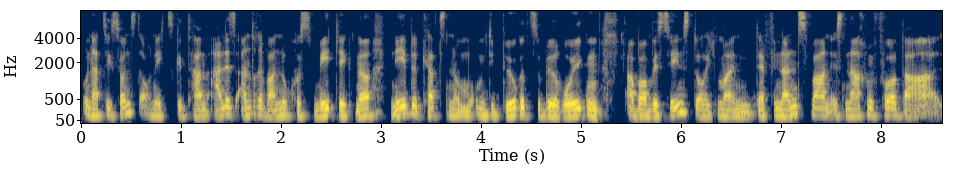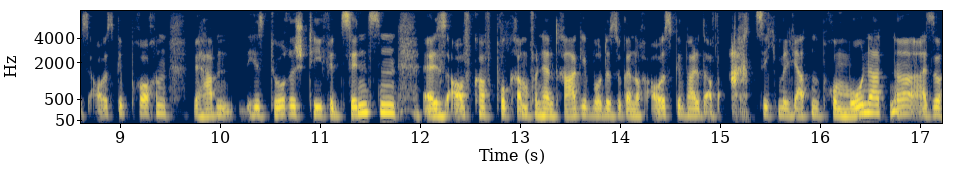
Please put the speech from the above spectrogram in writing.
und hat sich sonst auch nichts getan. Alles andere war nur Kosmetik, ne? Nebelkerzen, um, um die Bürger zu beruhigen. Aber wir sehen es doch. Ich meine, der Finanzwahn ist nach wie vor da, ist ausgebrochen. Wir haben historisch tiefe Zinsen. Äh, das Aufkaufprogramm von Herrn Draghi wurde sogar noch ausgeweitet auf 80 Milliarden pro Monat. Ne? Also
